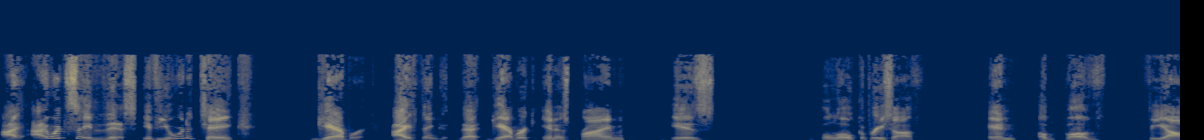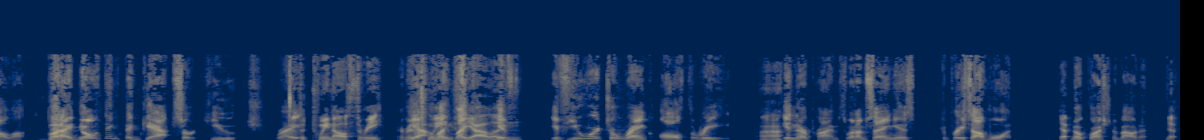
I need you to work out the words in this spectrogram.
I I would say this: if you were to take Gaborik, I think that Gaborik in his prime is below Kaprizov and above Fiala, but Yeah. I don't think the gaps are huge, right? between all three or yeah, between like, like Fiala if, and if you were to rank all three uh-huh. in their primes, what I'm saying is Kaprizov one. Yep. No question about it. Yep.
